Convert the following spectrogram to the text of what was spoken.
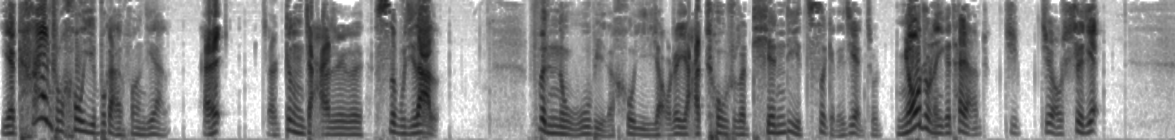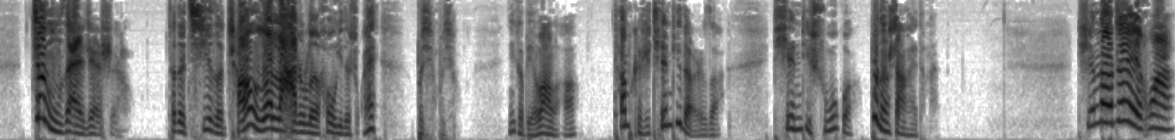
也看出后羿不敢放箭了，哎，这更加这个肆无忌惮了。愤怒无比的后羿咬着牙抽出了天帝赐给的箭，就瞄准了一个太阳，就就要射箭。正在这时候，他的妻子嫦娥拉住了后羿的手：“哎，不行不行，你可别忘了啊，他们可是天帝的儿子，天帝说过不能伤害他们。”听到这话，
